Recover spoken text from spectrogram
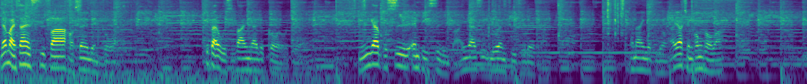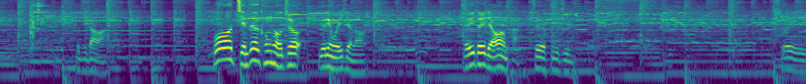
两百三十四发好像有点多，一百五十发应该就够了，我觉得。你应该不是 MP 四零吧？应该是 UMP 之类的。那应该不用。哎，要捡空投吗？不知道啊。不过捡这个空投就有点危险了，有一堆瞭望塔这个附近，所以。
